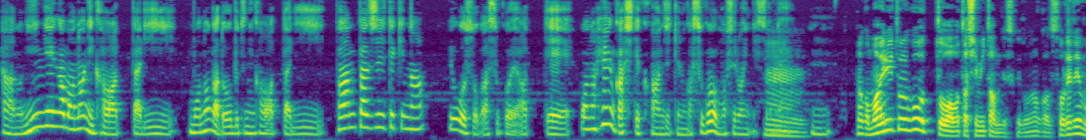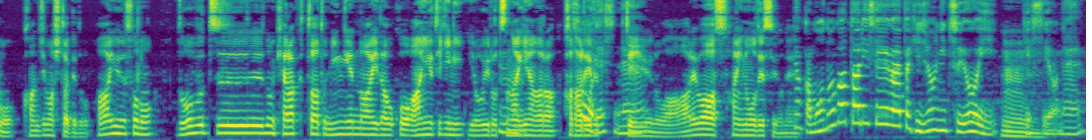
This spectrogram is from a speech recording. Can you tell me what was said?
あの人間が物に変わったり、物が動物に変わったり、ファンタジー的な要素がすごいあって、この変化していく感じっていうのがすごい面白いんですよね。うんうんなんかマイリトルゴートは私見たんですけど、なんかそれでも感じましたけど、ああいうその動物のキャラクターと人間の間をこう暗喩的にいろいろ繋ぎながら語れるっていうのは、あれは才能ですよね。なんか物語性がやっぱり非常に強いうん。ですよね。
